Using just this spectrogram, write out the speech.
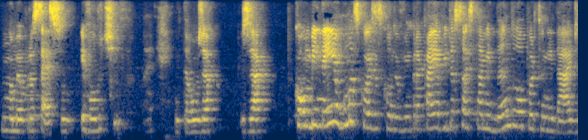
no meu processo evolutivo. Né? Então já já combinei algumas coisas quando eu vim para cá e a vida só está me dando a oportunidade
